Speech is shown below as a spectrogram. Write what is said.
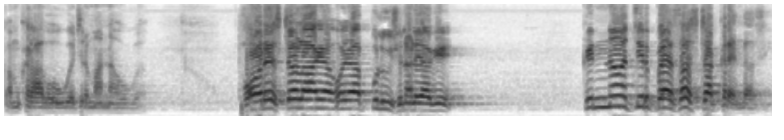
ਕੰਮ ਖਰਾਬ ਹੋਊਗਾ, ਜੁਰਮਾਨਾ ਹੋਊਗਾ। ਫੋਰੈਸਟ ਵਾਲਾ ਆ ਗਿਆ, ਹੋਇਆ, ਪੋਲੂਸ਼ਨ ਵਾਲੇ ਆ ਗਏ। ਕਿੰਨਾ ਚਿਰ ਪੈਸਾ ਸਟਕ ਰਹਿੰਦਾ ਸੀ।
